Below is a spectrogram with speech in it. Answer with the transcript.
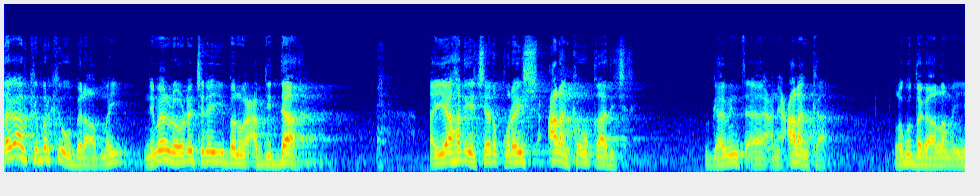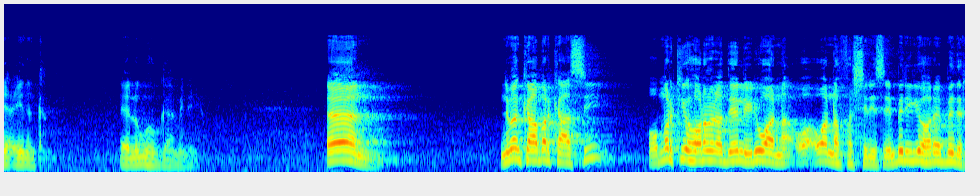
Dagaalkii markii uu bilaabmay niman la odhan jiray banu cabdidaar ayaa had iyo jeer quraysh calanka u qaadi jiray. Hogaaminta yani calanka lagu dagaalamayo ciidanka ee lagu hogaaminayo. Nimankaa markaasi oo markii horena dee la yidhi waana waana fashiliseen berigii hore beder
